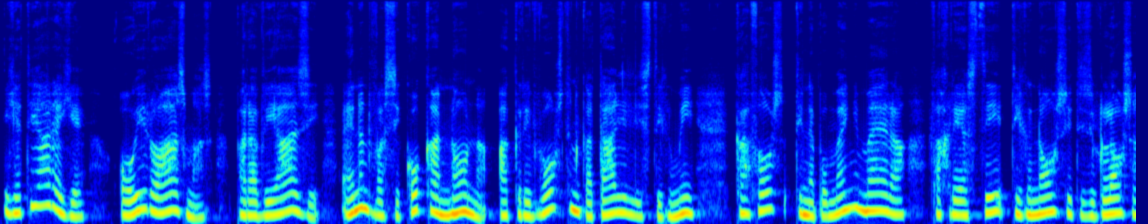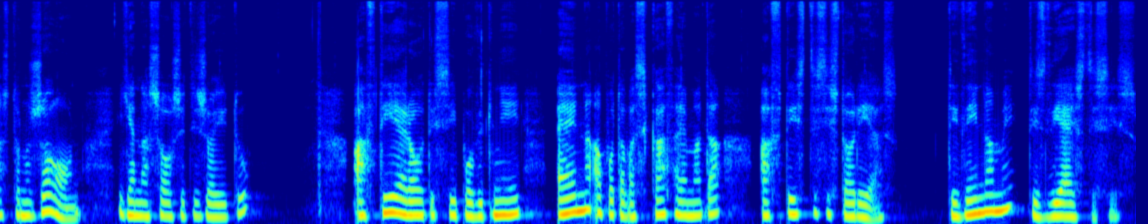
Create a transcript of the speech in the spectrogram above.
Γιατί άραγε ο ήρωάς μας παραβιάζει έναν βασικό κανόνα ακριβώς την κατάλληλη στιγμή, καθώς την επομένη μέρα θα χρειαστεί τη γνώση της γλώσσας των ζώων για να σώσει τη ζωή του. Αυτή η ερώτηση υποδεικνύει ένα από τα βασικά θέματα αυτής της ιστορίας, τη δύναμη της διέστησης.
